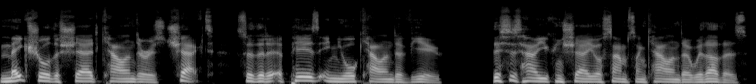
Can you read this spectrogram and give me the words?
Make sure the shared calendar is checked so that it appears in your calendar view. This is how you can share your Samsung calendar with others.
